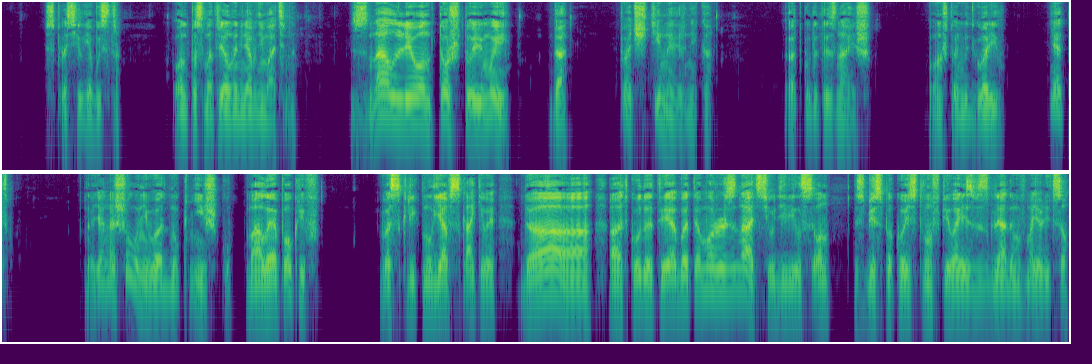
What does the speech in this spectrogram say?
— спросил я быстро. Он посмотрел на меня внимательно. Знал ли он то, что и мы? Да, почти наверняка. Откуда ты знаешь? Он что-нибудь говорил? Нет. Но я нашел у него одну книжку, малый апокриф. Воскликнул я, вскакивая. — Да, откуда ты об этом можешь знать? — удивился он, с беспокойством впиваясь взглядом в мое лицо.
